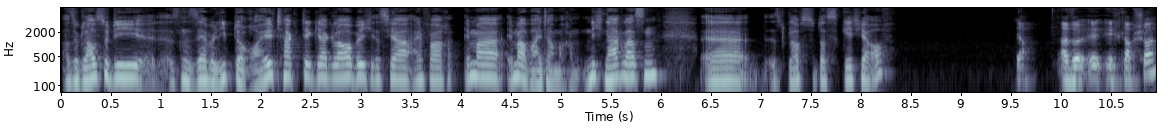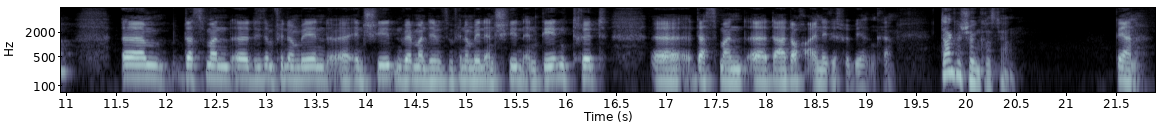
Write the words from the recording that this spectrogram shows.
Also glaubst du, die das ist eine sehr beliebte Reul-Taktik, ja, glaube ich, ist ja einfach immer immer weitermachen, nicht nachlassen. Äh, glaubst du, das geht hier auf? Ja, also ich, ich glaube schon. Ähm, dass man äh, diesem Phänomen äh, entschieden, wenn man diesem Phänomen entschieden entgegentritt, äh, dass man äh, da doch einiges bewirken kann. Dankeschön, Christian. Gerne.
